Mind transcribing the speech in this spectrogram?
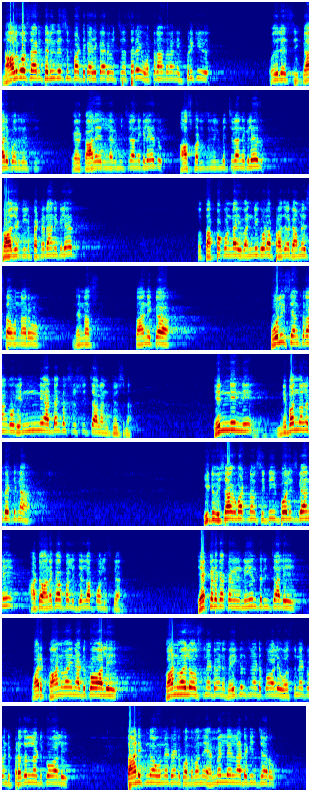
నాలుగోసారి తెలుగుదేశం పార్టీకి అధికారం ఇచ్చినా సరే ఉత్తరాంధ్రాన్ని ఇప్పటికీ వదిలేసి గాలికి వదిలేసి ఇక్కడ కాలేజీలు నిర్మించడానికి లేదు హాస్పిటల్స్ నిర్మించడానికి లేదు ప్రాజెక్టులు పెట్టడానికి లేదు. సో తప్పకుండా ఇవన్నీ కూడా ప్రజలు గమనిస్తూ ఉన్నారు. నిన్న స్థానిక పోలీస్ యంత్రాంగం ఎన్ని అడ్డంకులు సృష్టించాలని చూసిన ఎన్ని ని- నిబంధనలు పెట్టినా ఇటు విశాఖపట్నం సిటీ పోలీస్ కానీ అటు అనకాపల్లి జిల్లా పోలీస్ కానీ ఎక్కడికక్కడ నియంత్రించాలి వారి కాన్వాయ్ని అడ్డుకోవాలి కాన్వాయ్లో వస్తున్నటువంటి వెహికల్స్ని అడ్డుకోవాలి వస్తున్నటువంటి ప్రజలను అడ్డుకోవాలి. స్థానికంగా ఉన్నటువంటి కొంతమంది ఎమ్మెల్యేలను అడ్డగించారు.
